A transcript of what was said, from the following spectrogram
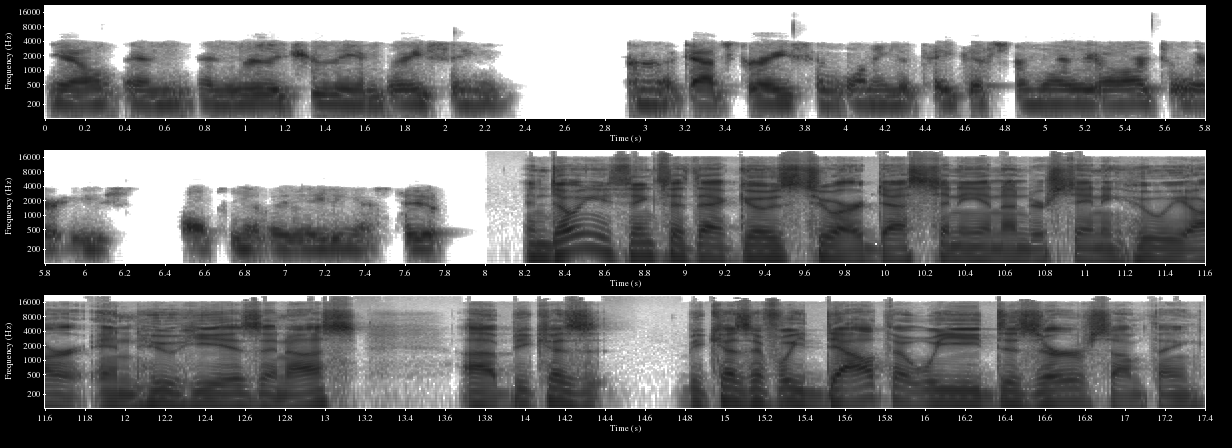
You know, and and really truly embracing uh, God's grace and wanting to take us from where we are to where He's ultimately leading us to. And don't you think that that goes to our destiny and understanding who we are and who He is in us? Uh, because because if we doubt that we deserve something,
